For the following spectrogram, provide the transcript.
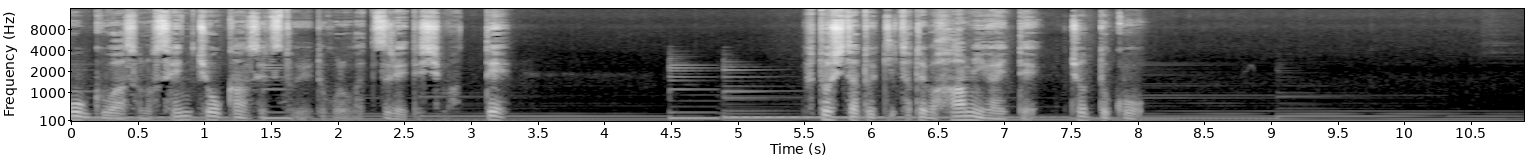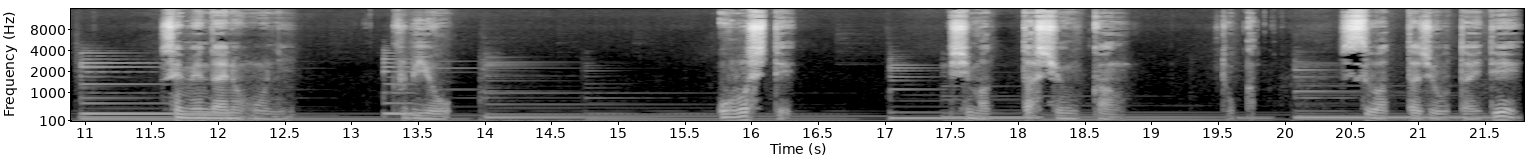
多くはその仙腸関節というところがずれてしまってふとした時例えば歯磨いてちょっとこう洗面台の方に首を下ろしてしまった瞬間とか、座った状態で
